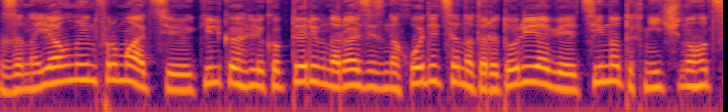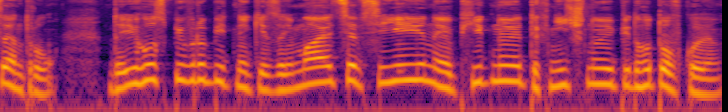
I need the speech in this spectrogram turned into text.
За наявною інформацією, кілька гелікоптерів наразі знаходяться на території авіаційно-технічного центру, де його співробітники займаються всією необхідною технічною підготовкою.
